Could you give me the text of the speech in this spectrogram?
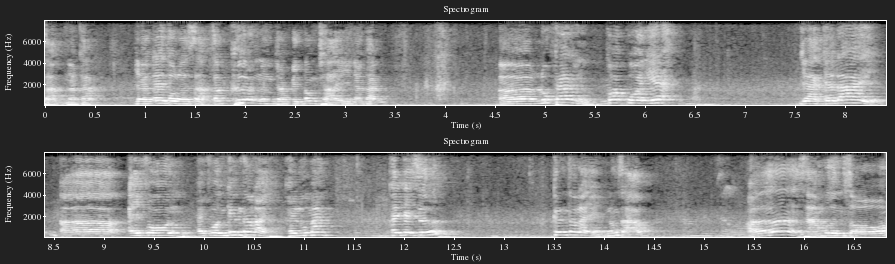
ศัพท์นะครับ อยากได้โทรศัพท์สักเครื่องหนึ่งจำเป็นต้องใช้นะครับเอ่อลูกท่านครอบครัวเนี้ยอยากจะได้ไอโฟนไอโฟนเครื่องเท่าไหร่ใครรู้มั้ยใครเคยซื้อเครื่องเท่าไหร่น้องสาวเออสามหมื่นสอง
